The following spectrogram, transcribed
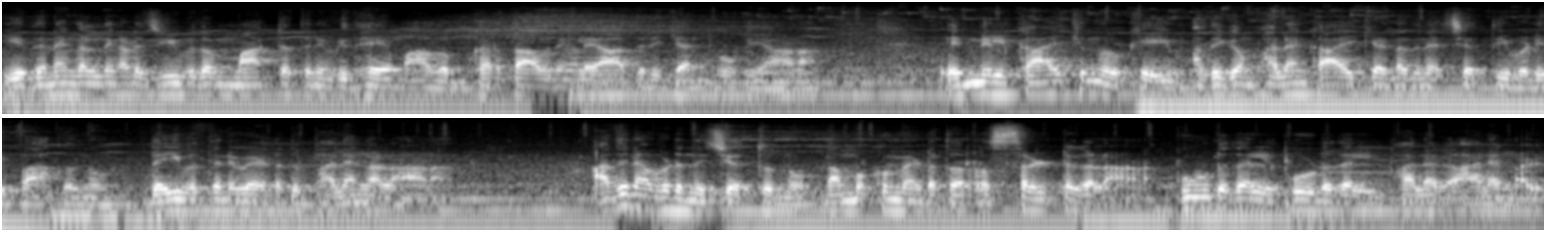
ഈ ദിനങ്ങൾ നിങ്ങളുടെ ജീവിതം മാറ്റത്തിന് വിധേയമാകും. കർത്താവ് നിങ്ങളെ ആദരിക്കാൻ പോവുകയാണ്. എന്നിൽ കായ്ക്കുന്നതൊക്കെയും അധികം ഫലം കായ്ക്കേണ്ടതിനെ ചെത്തി വെടിപ്പാക്കുന്നു. ദൈവത്തിന് വേണ്ടത് ഫലങ്ങളാണ്. അതിനവിടുന്ന് ചെത്തുന്നു. നമുക്കും വേണ്ടത് റിസൾട്ടുകളാണ്. കൂടുതൽ കൂടുതൽ ഫലകാലങ്ങൾ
